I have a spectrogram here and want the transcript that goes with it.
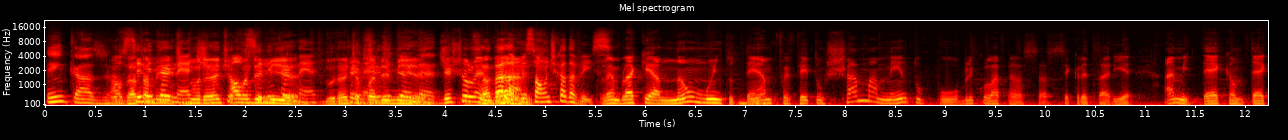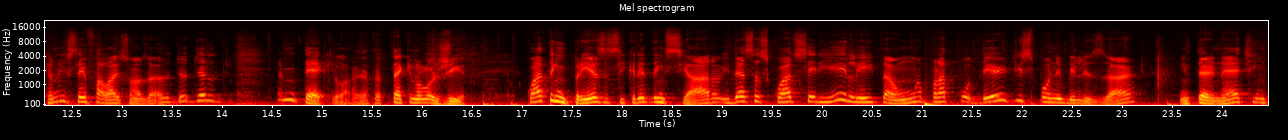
em casa. Auxílio Exatamente, internet. durante a Auxílio pandemia. internet. Durante Internet. a pandemia. Internet. Deixa eu Vai lá, lembrar. pessoal, um de cada vez. Lembrar que há não muito tempo foi feito um chamamento público lá pela essa secretaria, a MTEC, a Antec, eu nem sei falar isso, não, a de- de- a MTEC lá, a tecnologia. Quatro empresas se credenciaram e dessas quatro seria eleita uma para poder disponibilizar internet em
